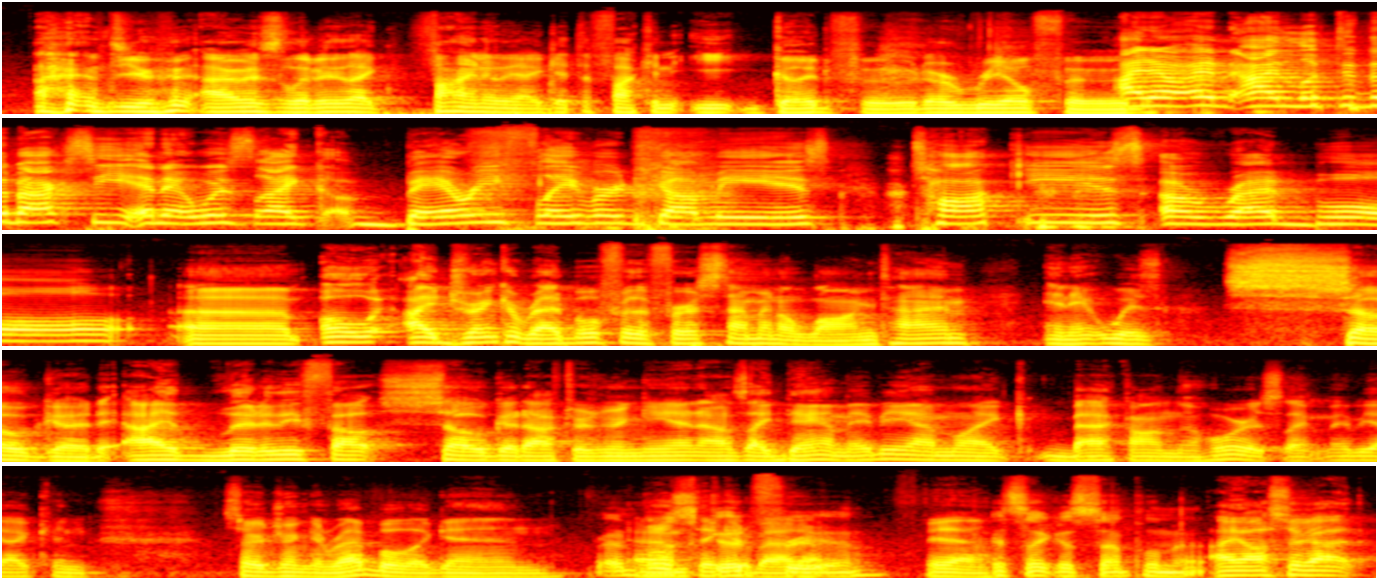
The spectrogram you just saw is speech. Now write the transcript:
I do. I was literally like, finally, I get to fucking eat good food or real food. I know, and I looked at the back seat, and it was like berry flavored gummies, Takis, a Red Bull. Um, oh, I drank a Red Bull for the first time in a long time, and it was so good. I literally felt so good after drinking it. I was like, damn, maybe I'm like back on the horse. Like maybe I can start drinking Red Bull again. Red Bull's thinking good for you. Yeah. It's like a supplement. I also got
